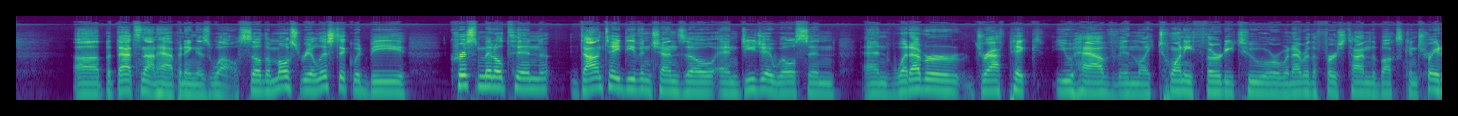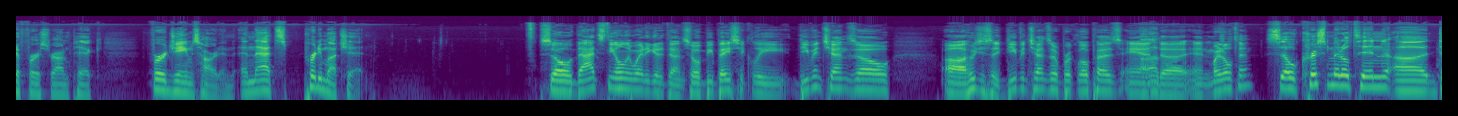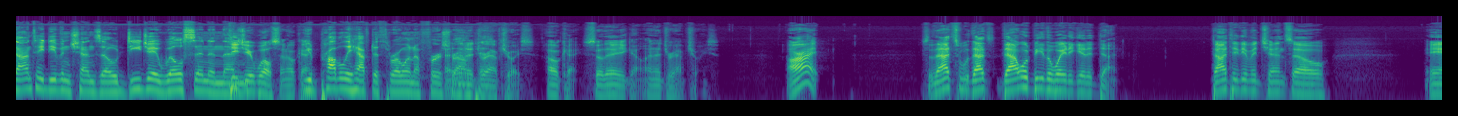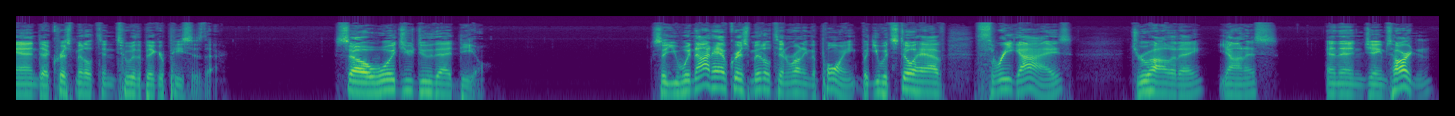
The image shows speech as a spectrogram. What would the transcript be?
uh, but that's not happening as well. So the most realistic would be Khris Middleton, Donte DiVincenzo, and DJ Wilson, and whatever draft pick you have in like 2032 or whenever the first time the Bucks can trade a first round pick for James Harden. And that's pretty much it. So that's the only way to get it done. So it'd be basically DiVincenzo. Uh, who'd you say? DiVincenzo, Brooke Lopez, and uh, and Middleton. So Khris Middleton, uh, Donte DiVincenzo, DJ Wilson, and then DJ Wilson. Okay. You'd probably have to throw in a first and round then a pick. draft choice. Okay, so there you go, and a draft choice. All right. So that's that's that would be the way to get it done. Donte DiVincenzo and uh, Khris Middleton, two of the bigger pieces there. So would you do that deal? So you would not have Khris Middleton running the point, but you would still have three guys: Jrue Holiday, Giannis, and then James Harden.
